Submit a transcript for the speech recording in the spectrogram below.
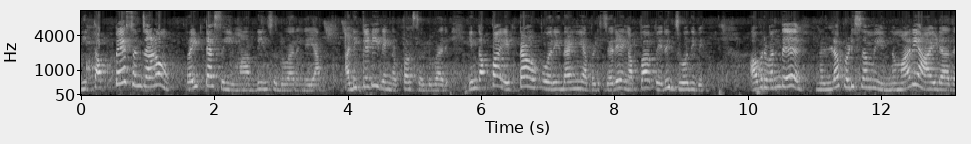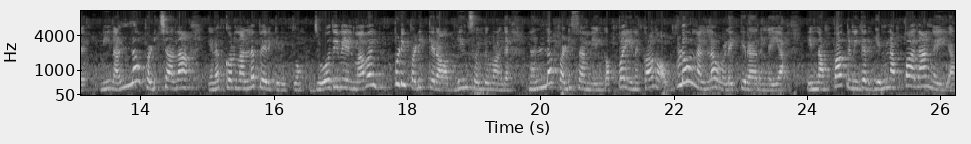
நீ தப்பே செஞ்சாலும் ரைட்டாக செய்யுமா? அப்படின்னு சொல்லுவாருங்கய்யா அடிக்கடி இது எங்கள் அப்பா சொல்லுவார். எங்கள் அப்பா எட்டாம் வகுப்பு வரை தாங்க படித்தார் எங்கள் அப்பா பேர் ஜோதிவேல். அவர் வந்து நல்லா படிச்சாம என்ன மாதிரி ஆயிடாத. நீ நல்லா படித்தாதான் எனக்கு ஒரு நல்ல பேர் கிடைக்கும். ஜோதிவேல் மாவ இப்படி படிக்கிறா அப்படின்னு சொல்லுவாங்க. நல்லா படிச்சாமி எங்கள் அப்பா எனக்காக அவ்வளோ நல்லா உழைக்கிறாருங்க ஐயா. என் அப்பாவுக்கு நிகர் என் அப்பா தாங்க ஐயா.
